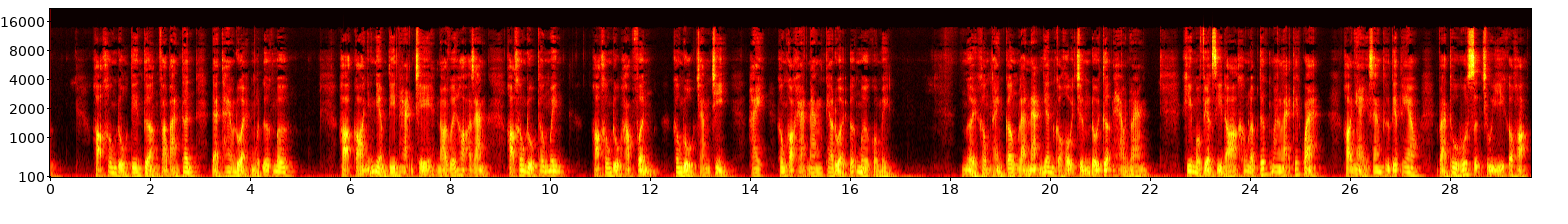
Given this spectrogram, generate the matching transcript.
Họ không đủ tin tưởng vào bản thân để theo đuổi một ước mơ. Họ có những niềm tin hạn chế nói với họ rằng họ không đủ thông minh, họ không đủ học vấn, không đủ chăm chỉ hay không có khả năng theo đuổi ước mơ của mình người không thành công là nạn nhân của hội chứng đối tượng hào nhoáng. Khi một việc gì đó không lập tức mang lại kết quả, họ nhảy sang thứ tiếp theo và thu hút sự chú ý của họ.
